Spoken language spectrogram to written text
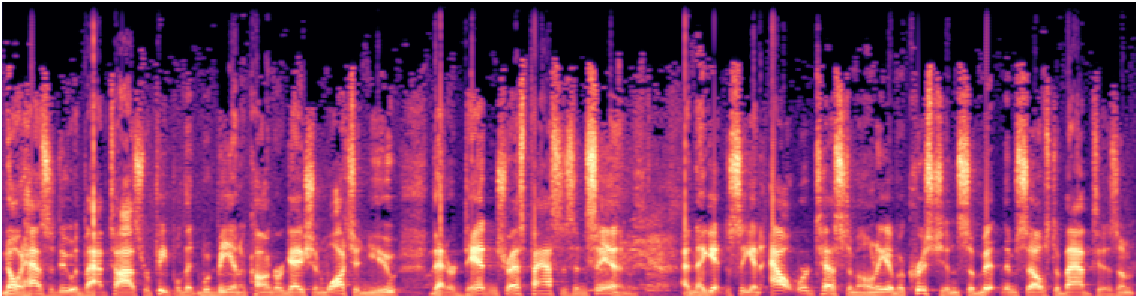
No, it has to do with baptized for people that would be in a congregation watching you that are dead in trespasses and sin. And they get to see an outward testimony of a Christian submitting themselves to baptism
